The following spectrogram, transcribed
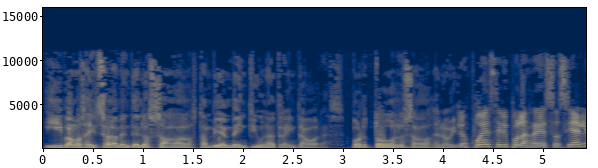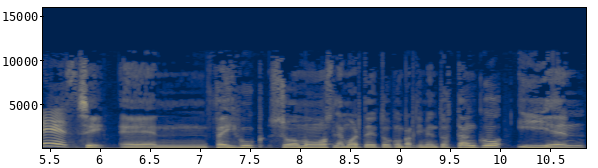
Y vamos a ir solamente los sábados también, 21 a 30 horas, por todos los sábados de noviembre. ¿Los pueden seguir por las redes sociales? Sí, en Facebook somos La Muerte de Todo Compartimento Estanco y en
